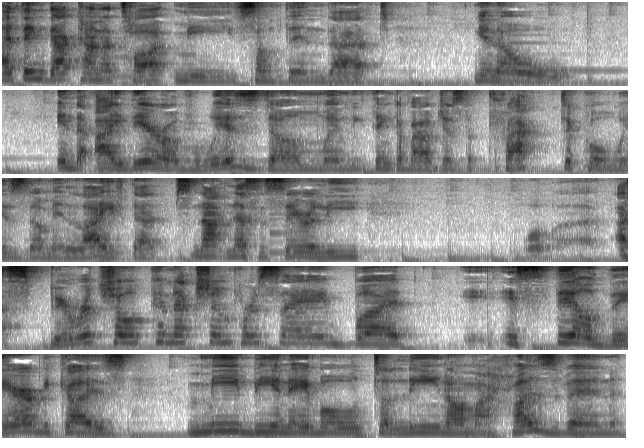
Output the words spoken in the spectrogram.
I think that kind of taught me something that you know in the idea of wisdom when we think about just the practical wisdom in life that's not necessarily uh, a spiritual connection per se, but it's still there because me being able to lean on my husband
